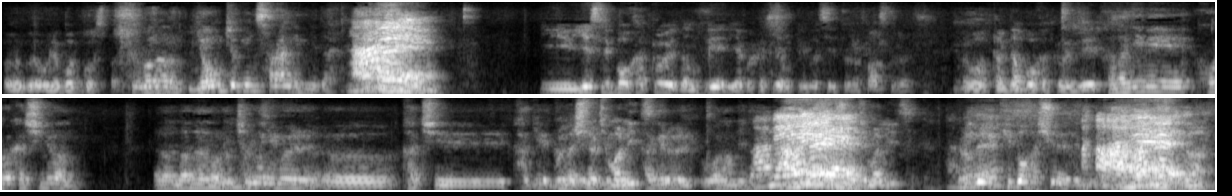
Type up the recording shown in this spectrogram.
э, любовь Господа. 그거는 영적인 사랑입니다. 아멘. И если Бог откроет нам дверь, я бы хотел пригласить тоже пастора. Вот, когда Бог откроет дверь, 하나님이 허락하시면 어, 나는 뭐를 장로님을 어, 같이 가게 вы начнете молиться, 가기를 원합니다. 아멘. начнете молиться. 그런데 아멘. 기도하셔야 됩니다. 아멘. Да.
